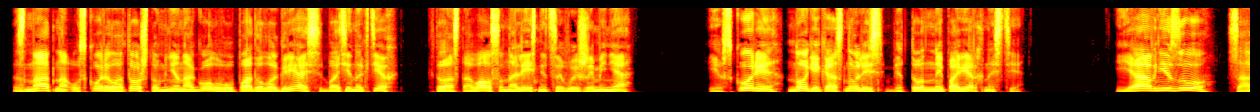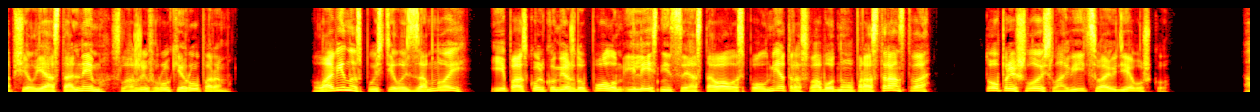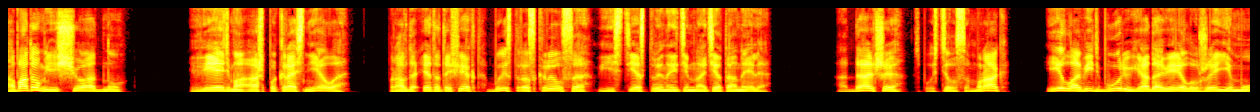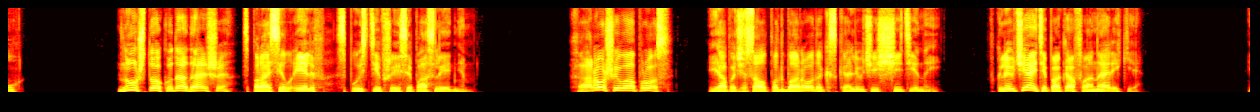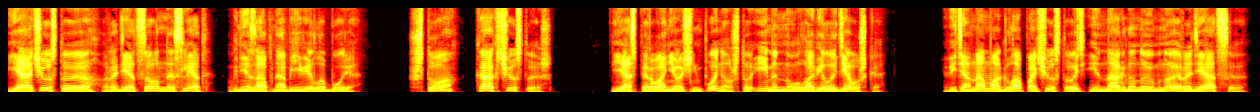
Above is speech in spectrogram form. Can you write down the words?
Знатно ускорило то, что мне на голову падала грязь ботинок тех, кто оставался на лестнице выше меня и вскоре ноги коснулись бетонной поверхности. «Я внизу», — сообщил я остальным, сложив руки рупором. Лавина спустилась за мной, и поскольку между полом и лестницей оставалось полметра свободного пространства, то пришлось ловить свою девушку. А потом еще одну. Ведьма аж покраснела. Правда, этот эффект быстро скрылся в естественной темноте тоннеля. А дальше спустился мрак, и ловить бурю я доверил уже ему. «Ну что, куда дальше?» — спросил эльф, спустившийся последним. «Хороший вопрос». Я почесал подбородок с колючей щетиной. «Включайте пока фонарики». «Я чувствую радиационный след», — внезапно объявила буря. «Что? Как чувствуешь?» Я сперва не очень понял, что именно уловила девушка. Ведь она могла почувствовать и нагнанную мной радиацию.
